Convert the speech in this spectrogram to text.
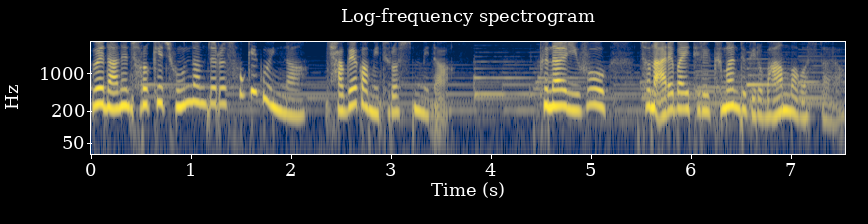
왜 나는 저렇게 좋은 남자를 속이고 있나? 자괴감이 들었습니다. 그날 이후 전 아르바이트를 그만두기로 마음먹었어요.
